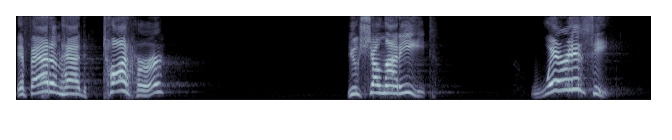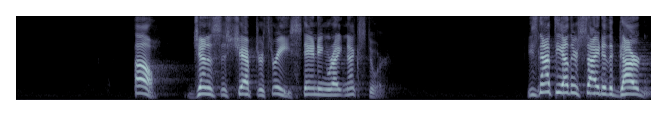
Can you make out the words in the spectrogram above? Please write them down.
If Adam had taught her, You shall not eat, where is he? Oh, Genesis chapter 3, standing right next to her. He's not the other side of the garden.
